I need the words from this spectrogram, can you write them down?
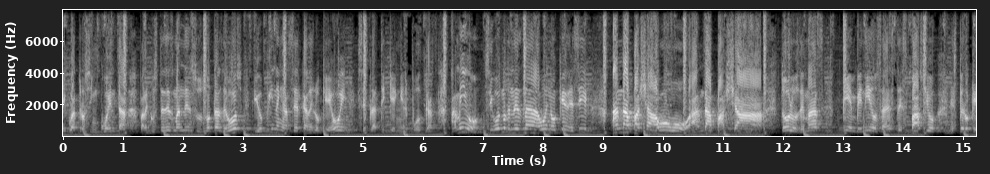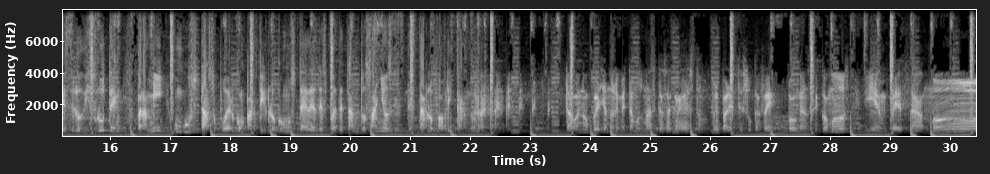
74 50 para que ustedes manden sus notas de voz y opinen acerca de lo que hoy se platique en el podcast. Amigo, si vos no tenés nada bueno que decir, anda pa' allá, bobo, anda pa' allá. Todos los demás, bienvenidos a este espacio. Espero que se lo disfruten. Para mí, un gustazo poder compartirlo con ustedes después de tantos años de estarlo fabricando. Está bueno, pues ya no le metamos más casaca a esto. Prepárense su café, pónganse cómodos y empezamos.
